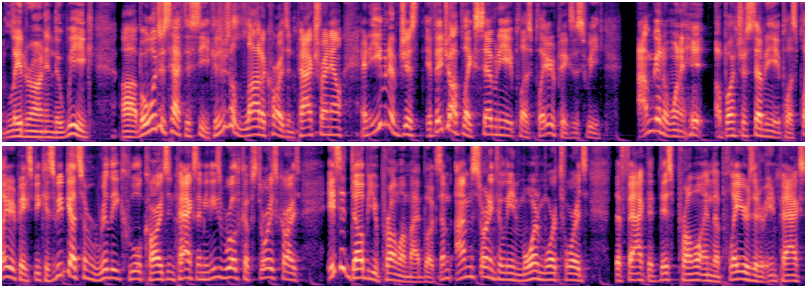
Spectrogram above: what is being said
later on in the week. Uh, but we'll just have to see because there's a lot of cards in packs right now. And even if just if they drop like 78 plus player picks this week, I'm going to want to hit a bunch of 78 plus player picks because we've got some really cool cards in packs. I mean, these World Cup Stories cards, it's a W promo in my books. I'm, I'm starting to lean more and more towards the fact that this promo and the players that are in packs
